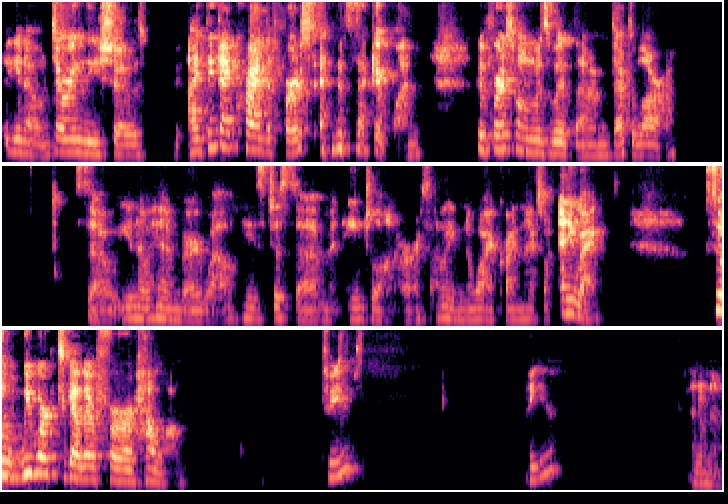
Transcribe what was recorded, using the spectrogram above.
you know, during these shows. I think I cried the first and the second one. The first one was with um, Dr. Laura, so you know him very well. He's just um, an angel on earth. I don't even know why I cried in the next one. Anyway, so we worked together for how long? Two years? A year? I don't know.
